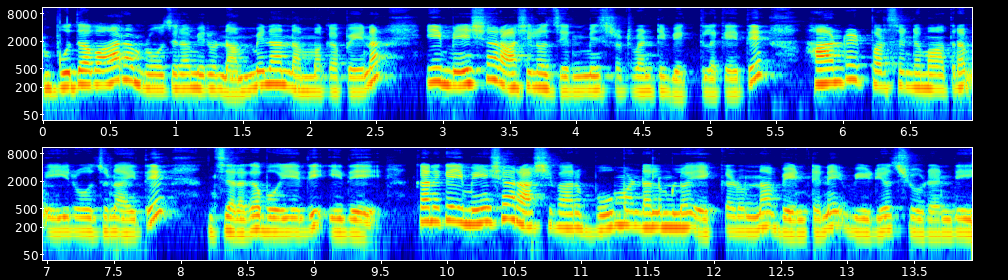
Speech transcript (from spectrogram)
బుధవారం రోజున మీరు నమ్మినా నమ్మకపోయినా ఈ మేష రాశిలో జన్మించినటువంటి వ్యక్తులకైతే హండ్రెడ్ పర్సెంట్ మాత్రం ఈ రోజున అయితే జరగబోయేది ఇదే. కనుక ఈ మేష రాశి వారు భూమండలంలో ఎక్కడున్నా వెంటనే వీడియో చూడండి.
